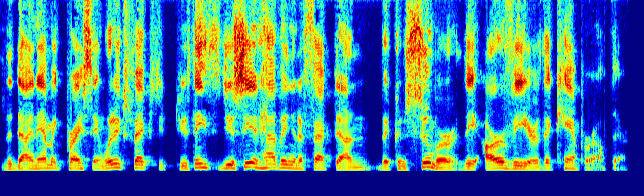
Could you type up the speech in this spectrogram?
the dynamic pricing? What expect do you think? Do you see it having an effect on the consumer, the RV or the camper out there?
